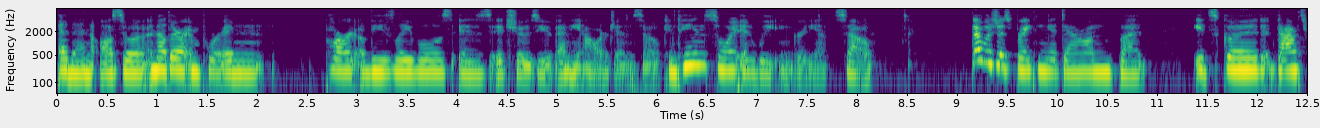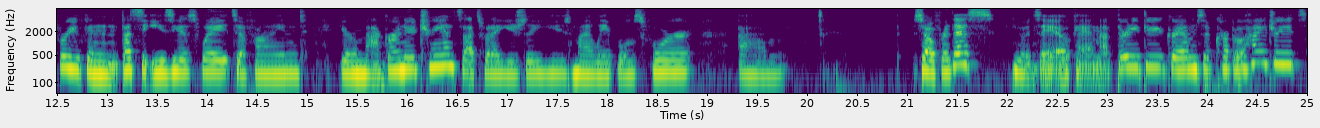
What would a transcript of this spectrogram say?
And then also another important part of these labels is it shows you if any allergens. So contains soy and wheat ingredients. So that was just breaking it down, but it's good. That's where you can that's the easiest way to find your macronutrients. That's what I usually use my labels for. Um, so for this, you would say, okay, I'm at 33 grams of carbohydrates,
